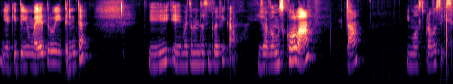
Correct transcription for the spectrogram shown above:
e aqui tem um metro e trinta. E é mais ou menos assim que vai ficar. Já vamos colar, tá? E mostro pra vocês.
